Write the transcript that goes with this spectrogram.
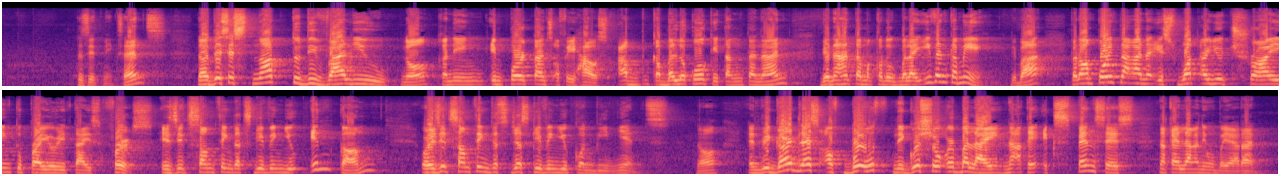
Does it make sense? Now, this is not to devalue no kaning importance of a house. Ab, kabalo ko kitang tanan, ganahan ta magkanog balay even kami, di ba? Pero ang point lang ana is what are you trying to prioritize first? Is it something that's giving you income or is it something that's just giving you convenience, no? And regardless of both negosyo or balay na kay expenses na kailangan nimo bayaran.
